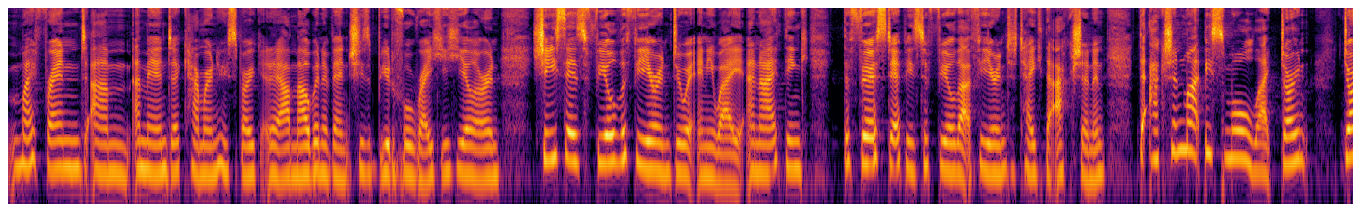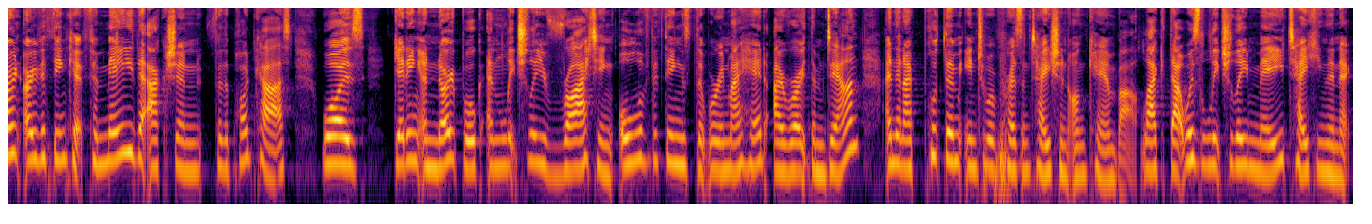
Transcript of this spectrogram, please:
My friend um, Amanda Cameron, who spoke at our Melbourne event, she's a beautiful Reiki healer, and she says, feel the fear and do it anyway. And I think the first step is to feel that fear and to take the action. And the action might be small. Like don't don't overthink it. For me, the action for the podcast was getting a notebook and literally writing all of the things that were in my head. I wrote them down and then I put them into a presentation on Canva. Like that was literally me taking the ne-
